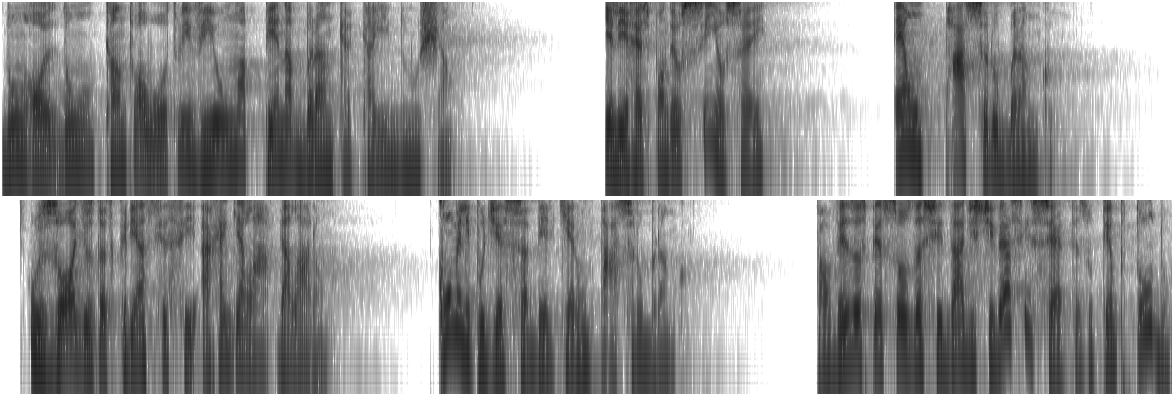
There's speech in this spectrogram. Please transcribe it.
de um, de um canto ao outro, e viu uma pena branca caindo no chão. Ele respondeu: Sim, eu sei. É um pássaro branco. Os olhos das crianças se arregalaram. Como ele podia saber que era um pássaro branco? Talvez as pessoas da cidade estivessem certas o tempo todo.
